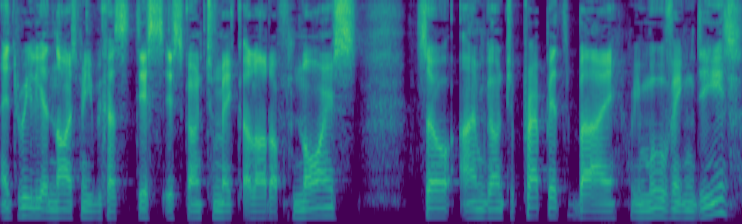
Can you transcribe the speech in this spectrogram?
it really annoys me because this is going to make a lot of noise. So I'm going to prep it by removing these.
